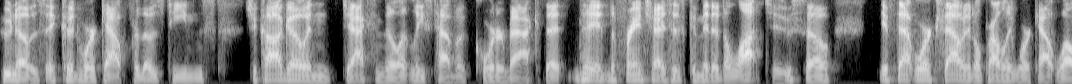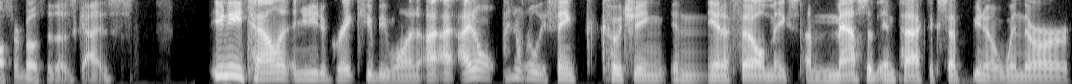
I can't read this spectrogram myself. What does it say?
who knows? It could work out for those teams. Chicago and Jacksonville at least have a quarterback that they, the franchise has committed a lot to. So if that works out, it'll probably work out well for both of those guys you need talent and you need a great QB one. I, I, don't I don't really think coaching in the NFL makes a massive impact, except you know when there are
